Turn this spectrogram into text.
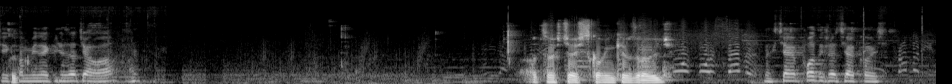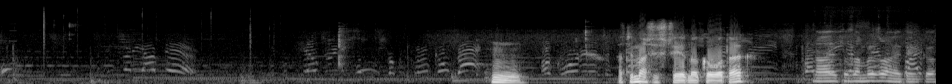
Czyli kominek nie zadziała. A co chciałeś z kominkiem zrobić? No chciałem podgrzać jakoś. Hmm. A ty masz jeszcze jedno koło, tak? No ale to zamrożone tylko.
